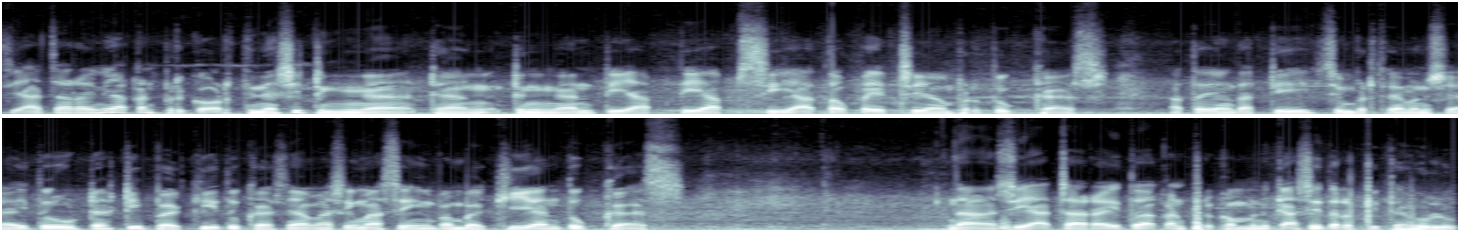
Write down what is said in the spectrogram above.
si acara ini akan berkoordinasi dengan dengan tiap-tiap si atau PJ yang bertugas. Atau yang tadi sumber daya manusia itu udah dibagi tugasnya masing-masing pembagian tugas. Nah si acara itu akan berkomunikasi terlebih dahulu.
